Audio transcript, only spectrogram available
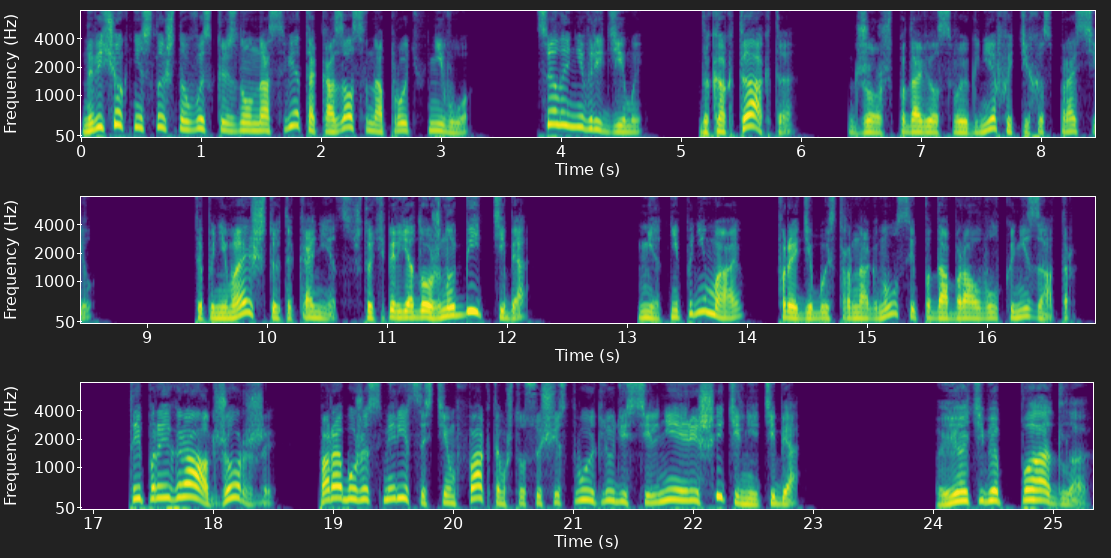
Новичок неслышно выскользнул на свет, оказался напротив него. Целый невредимый. «Да как так-то?» Джордж подавил свой гнев и тихо спросил. «Ты понимаешь, что это конец? Что теперь я должен убить тебя?» «Нет, не понимаю». Фредди быстро нагнулся и подобрал вулканизатор. «Ты проиграл, Джорджи. Пора бы уже смириться с тем фактом, что существуют люди сильнее и решительнее тебя. «Я тебе, падла!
